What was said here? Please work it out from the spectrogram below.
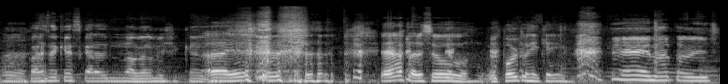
Ah. Parece aquele cara de novela mexicana. Ah, é? é, pareceu o porto-riquenho. É, exatamente.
